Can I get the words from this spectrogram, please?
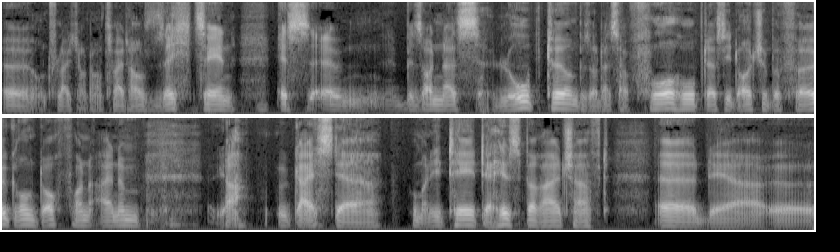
und vielleicht auch noch 2016 es ähm, besonders lobte und besonders hervorhob, dass die deutsche Bevölkerung doch von einem ja, Geist der Humanität, der Hilfsbereitschaft, äh, der äh,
